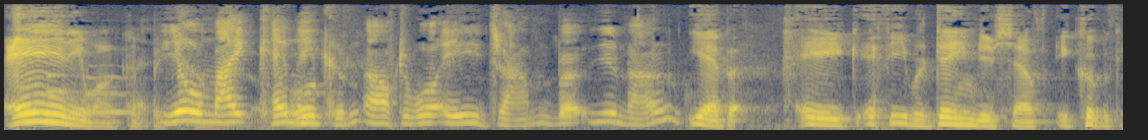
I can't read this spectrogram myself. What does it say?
Anyone can be. Your mate Kenny couldn't after what he done, but you know. Yeah, but he, if he redeemed himself, he could. Be,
